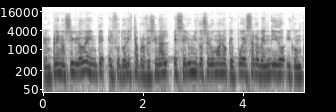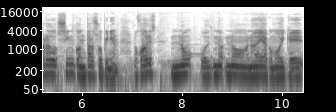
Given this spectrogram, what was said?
en pleno siglo XX, el futbolista profesional es el único ser humano que puede ser vendido y comprado sin contar su opinión. Los jugadores no, no, no, era como hoy que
